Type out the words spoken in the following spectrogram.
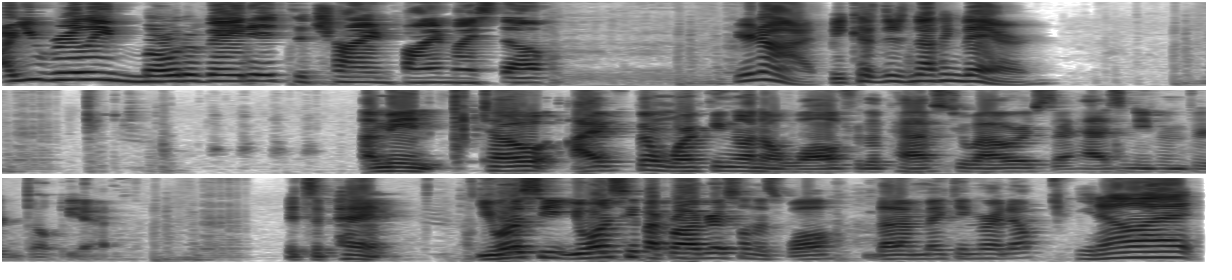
Are you really motivated to try and find my stuff? You're not because there's nothing there. I mean, Toe, I've been working on a wall for the past two hours that hasn't even been built yet. It's a pain. You want to see? You want to see my progress on this wall that I'm making right now? You know what?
